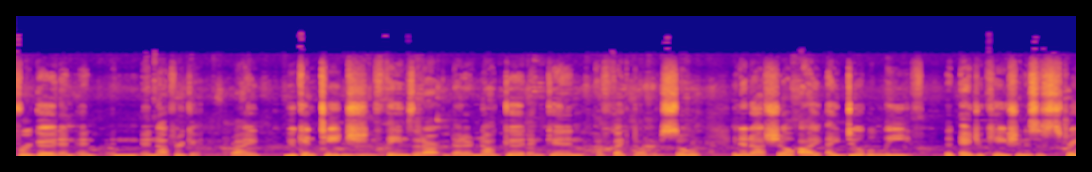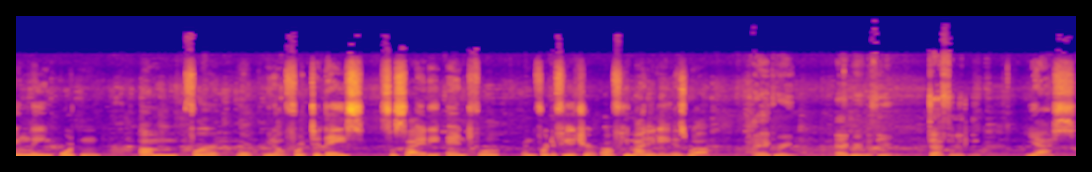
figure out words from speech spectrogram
for good and, and, and, and not for good, right? You can teach Mhm. things that are that are not good and can affect others. So in a nutshell, I, I do believe that education is extremely important um, for, for you know for today's society and for and for the future of humanity as well. I agree. I agree with you. Definitely. Yes.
